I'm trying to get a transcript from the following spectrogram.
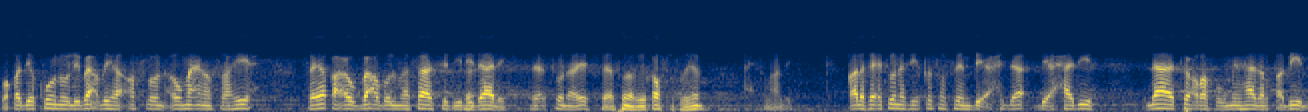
وقد يكون لبعضها أصل أو معنى صحيح فيقع بعض المفاسد لذلك. فيأتون إيش؟ فيأتون في قصصهم. أحسن عليك. قال فيأتون في قصصهم بأحاديث لا تعرف من هذا القبيل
